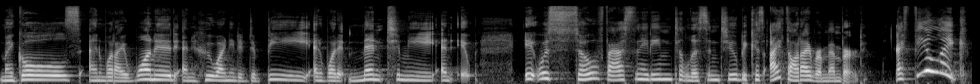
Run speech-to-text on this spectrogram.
my goals and what I wanted and who I needed to be and what it meant to me and it it was so fascinating to listen to because I thought I remembered. I feel like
